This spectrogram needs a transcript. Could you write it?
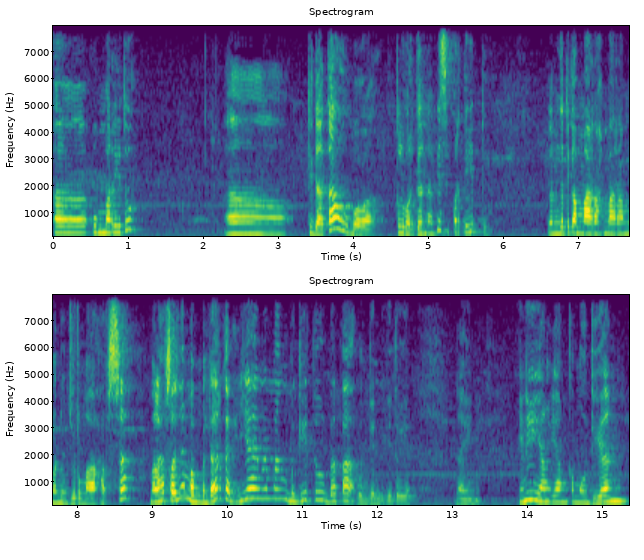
uh, Umar itu uh, tidak tahu bahwa keluarga Nabi seperti itu. Dan ketika marah-marah menuju rumah Hafsah, malah Hafsahnya membenarkan, iya memang begitu Bapak, mungkin begitu ya. Nah ini, ini yang yang kemudian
